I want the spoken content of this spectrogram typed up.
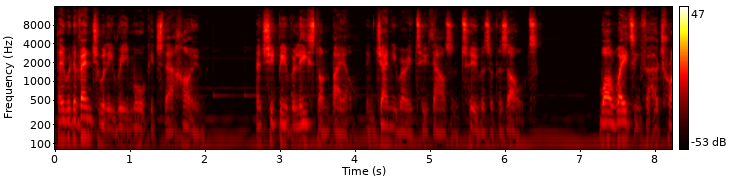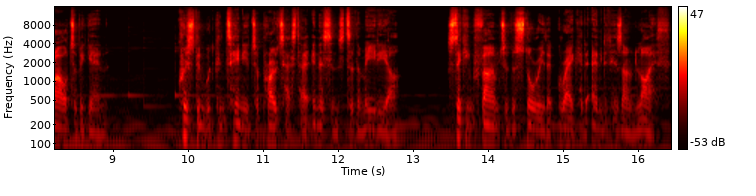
They would eventually remortgage their home, and she'd be released on bail in January 2002 as a result. While waiting for her trial to begin, Kristin would continue to protest her innocence to the media, sticking firm to the story that Greg had ended his own life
